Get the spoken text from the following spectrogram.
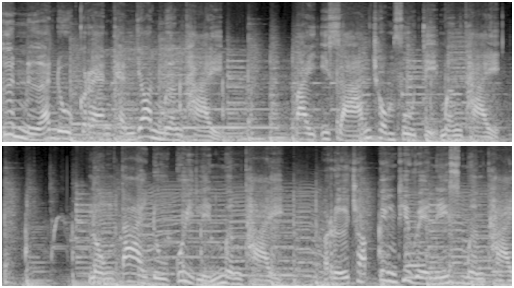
ขึ้นเหนือดู Grand Canyon เมืองไทย ไปอีสานชมฟูจิเมืองไทย ลงใต้ดูกุ้ยหลินเมืองไทย หรือช้อปปิ้งที่เวนิสเมืองไทย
